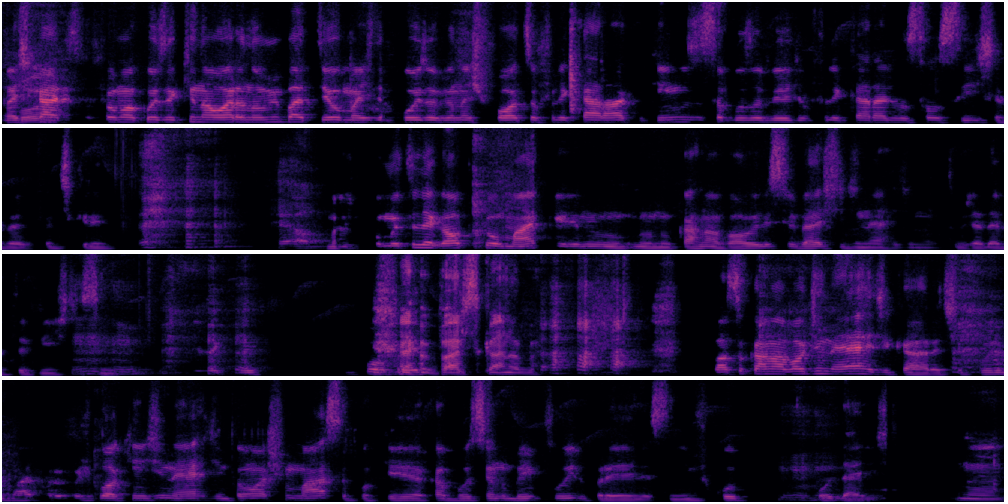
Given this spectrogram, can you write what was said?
Mas, Porra. cara, isso foi uma coisa que na hora não me bateu, mas depois eu vendo as fotos, eu falei, caraca, quem usa essa blusa verde? Eu falei, caralho, o salsicha, velho, pode crer. Real. Mas ficou muito legal, porque o Mike, ele no, no, no carnaval, ele se veste de nerd, né? Tu já deve ter visto, assim. Uhum. Pô, ele, Vários carnavais. Passa o carnaval de nerd, cara. Tipo, ele vai para os bloquinhos de nerd, então eu acho massa, porque acabou sendo bem fluido pra ele, assim, ficou, ficou Uhum. 10. Não,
